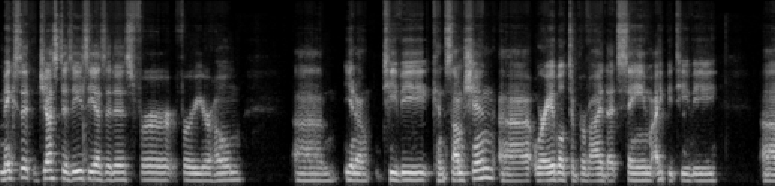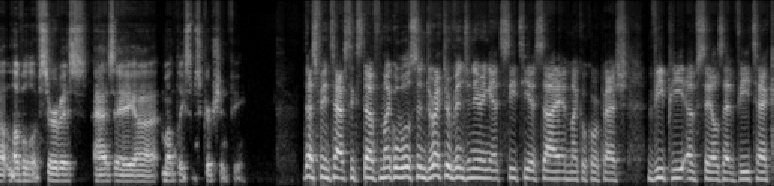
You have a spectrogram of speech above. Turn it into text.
makes it just as easy as it is for for your home. Um, you know, TV consumption. Uh, we're able to provide that same IPTV uh, level of service as a uh, monthly subscription fee. That's fantastic stuff. Michael Wilson, Director of Engineering at CTSI, and Michael Korpash, VP of Sales at VITEC.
